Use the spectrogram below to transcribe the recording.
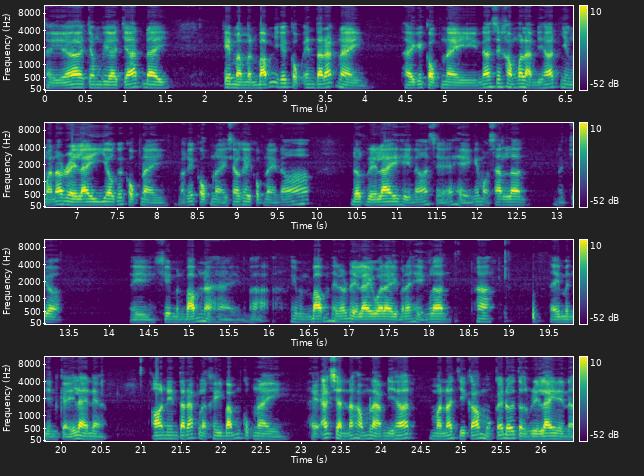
Thì uh, trong VR chat đây khi mà mình bấm vào cái cục interact này thì cái cục này nó sẽ không có làm gì hết nhưng mà nó relay vô cái cục này. Và cái cục này sau khi cục này nó được relay thì nó sẽ hiện cái màu xanh lên. Được chưa? Thì khi mình bấm là hai ba khi mình bấm thì nó relay qua đây và nó hiện lên ha. Thì mình nhìn kỹ lại nè. On interact là khi bấm cục này thì action nó không làm gì hết, mà nó chỉ có một cái đối tượng relay này nè.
